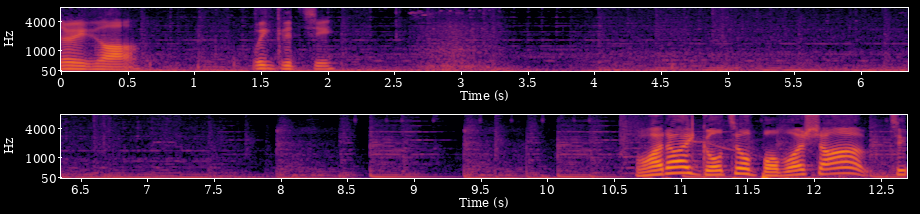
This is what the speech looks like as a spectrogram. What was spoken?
There you go. We Gucci. Why do I go to a boba shop? To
